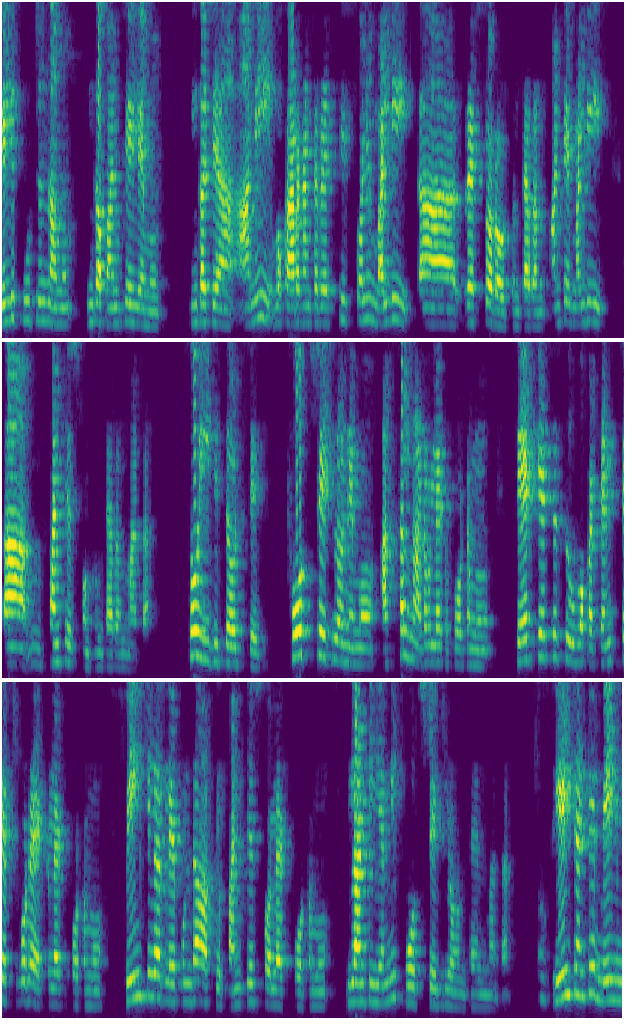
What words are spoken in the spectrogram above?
వెళ్ళి కూర్చుందాము ఇంకా పని చేయలేము ఇంకా అని ఒక అరగంట రెస్ట్ తీసుకొని మళ్ళీ రెస్టోర్ అవుతుంటారు అంటే మళ్ళీ పని చేసుకుంటుంటారు అనమాట సో ఇది థర్డ్ స్టేజ్ ఫోర్త్ స్టేజ్ లోనేమో అస్సలు నడవలేకపోవటము. స్టేర్ కేసెస్ ఒక టెన్ స్టెప్స్ కూడా ఎక్కలేకపోవటము. పెయిన్ కిల్లర్ లేకుండా అసలు పని చేసుకోలేకపోవటము. ఇలాంటివన్నీ ఫోర్త్ స్టేజ్లో ఉంటాయి అన్నమాట ఏంటంటే మేము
